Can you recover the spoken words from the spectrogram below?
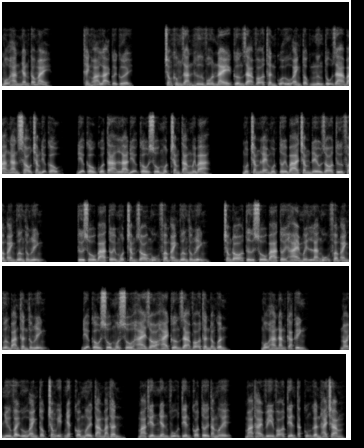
Mộ hàn nhăn cao mày. Thanh hỏa lại cười cười. Trong không gian hư vô này cường giả võ thần của ưu ảnh tộc ngưng tụ ra 3.600 địa cầu, địa cầu của ta là địa cầu số 183. 101 tới 300 đều do tứ phẩm ảnh vương thống lĩnh. Từ số 3 tới 100 do ngũ phẩm ảnh vương thống lĩnh, trong đó từ số 3 tới 20 là ngũ phẩm ảnh vương bán thần thống lĩnh. Địa cầu số 1 số 2 do hai cường giả võ thần đóng quân. Mộ Hàn ăn cả kinh. Nói như vậy ưu ảnh tộc trong ít nhất có 18 bán thần, mà thiên nhân vũ tiên có tới 80, mà thái vi võ tiên tắc cũng gần 200.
